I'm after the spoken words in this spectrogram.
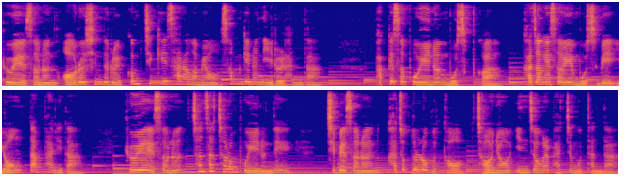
교회에서는 어르신들을 끔찍히 사랑하며 섬기는 일을 한다. 밖에서 보이는 모습과 가정에서의 모습이 영 딴판이다. 교회에서는 천사처럼 보이는데 집에서는 가족들로부터 전혀 인정을 받지 못한다.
